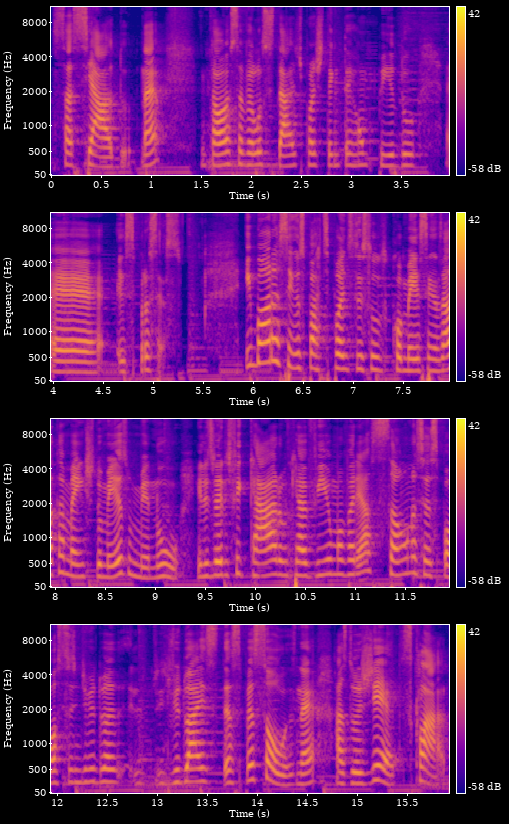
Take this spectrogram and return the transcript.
saciado, né? Então, essa velocidade pode ter interrompido é, esse processo. Embora, assim, os participantes do estudo comessem exatamente do mesmo menu, eles verificaram que havia uma variação nas respostas individuais das pessoas, né? As duas dietas, claro.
